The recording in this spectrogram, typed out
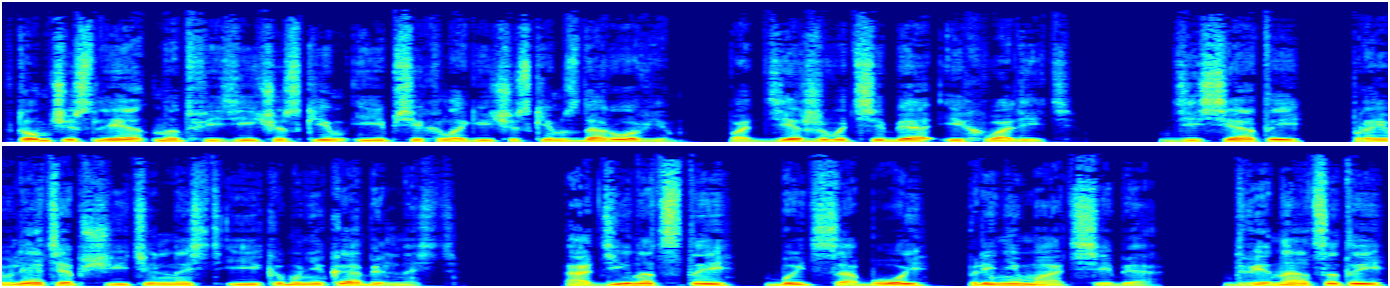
в том числе над физическим и психологическим здоровьем, поддерживать себя и хвалить. Десятый — проявлять общительность и коммуникабельность. Одиннадцатый — быть собой, принимать себя. Двенадцатый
